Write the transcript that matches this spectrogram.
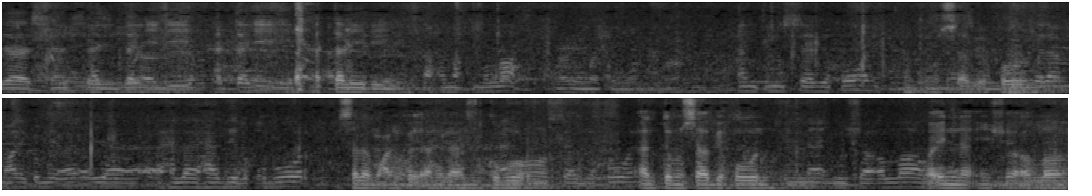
Ya, Syekh At-Talidi At-Talidi. At-Talili. Rahimahumullah. أنتم السابقون. أنتم السابقون. السلام عليكم يا أهل هذه القبور. السلام عليكم يا أهل هذه القبور. أنتم السابقون. إنا إن شاء الله. وإنا إن شاء الله.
